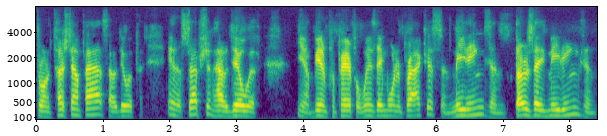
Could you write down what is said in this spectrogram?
throwing a touchdown pass, how to deal with interception, how to deal with, you know, being prepared for Wednesday morning practice and meetings and Thursday meetings and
